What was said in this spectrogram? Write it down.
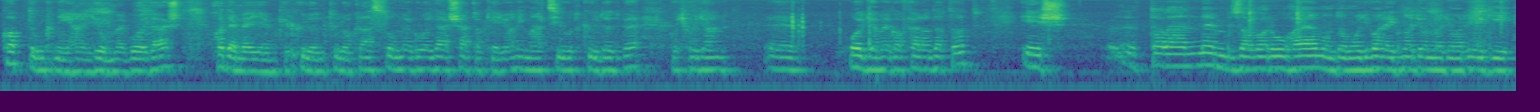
Kaptunk néhány jó megoldást, hadd emeljem ki külön Tulok László megoldását, aki egy animációt küldött be, hogy hogyan e, oldja meg a feladatot, és talán nem zavaró, ha elmondom, hogy van egy nagyon-nagyon régi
